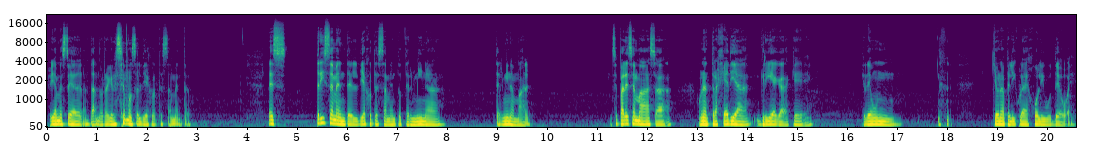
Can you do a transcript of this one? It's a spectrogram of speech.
Pero ya me estoy adelantando. Regresemos al Viejo Testamento. Es tristemente el Viejo Testamento termina, termina mal. Se parece más a una tragedia griega que, que de un que una película de Hollywood de hoy.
